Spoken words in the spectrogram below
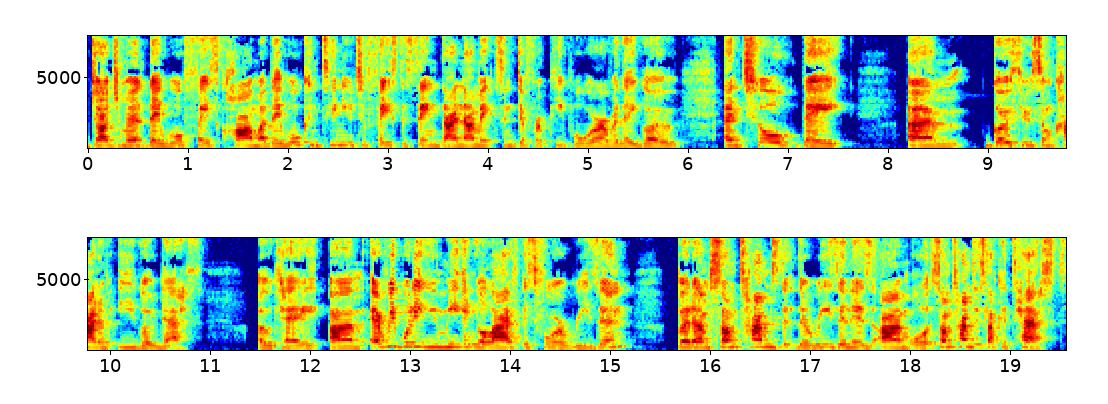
judgment. They will face karma. They will continue to face the same dynamics and different people wherever they go until they um, go through some kind of ego death. Okay. Um, everybody you meet in your life is for a reason. But um, sometimes the, the reason is, um, or sometimes it's like a test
